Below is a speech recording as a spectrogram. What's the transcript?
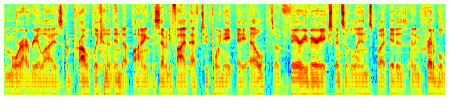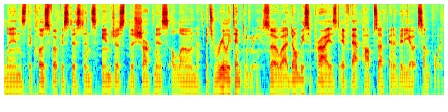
the more I realize I'm probably going to end up buying the 75 f2.8 AL. It's a very, very expensive lens, but it is an incredible lens, the close focus distance, and just the sharpness alone. It's really tempting me, so uh, don't be surprised if that pops up in a video at some point.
